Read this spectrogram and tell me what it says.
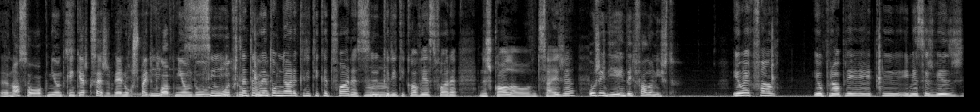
a, a, nossa opinião de quem quer que seja. É no respeito pela opinião do, sim, do outro. E, portanto, que... aguentam melhor a crítica de fora. Se hum. crítica houvesse fora na escola ou onde seja. Hoje em dia ainda lhe falam nisto? Eu é que falo. Eu própria é que imensas vezes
